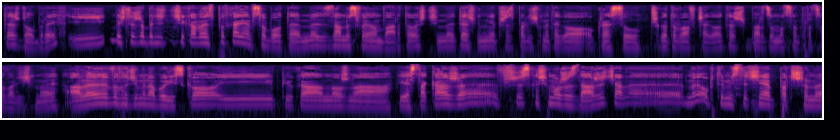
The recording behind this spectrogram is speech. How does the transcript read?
też dobrych i myślę, że będzie ciekawe spotkanie w sobotę. My znamy swoją wartość, my też nie przespaliśmy tego okresu przygotowawczego, też bardzo mocno pracowaliśmy, ale wychodzimy na boisko i piłka nożna jest taka, że wszystko się może zdarzyć, ale my optymistycznie patrzymy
